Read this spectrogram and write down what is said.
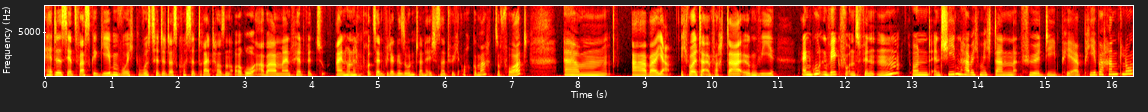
hätte es jetzt was gegeben, wo ich gewusst hätte, das kostet 3000 Euro, aber mein Pferd wird zu 100 Prozent wieder gesund, dann hätte ich es natürlich auch gemacht, sofort. Ähm, aber ja, ich wollte einfach da irgendwie einen guten Weg für uns finden und entschieden habe ich mich dann für die PRP-Behandlung,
